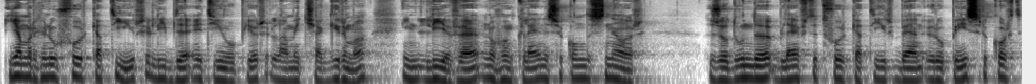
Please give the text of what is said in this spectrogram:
Jammer genoeg voor Katir liep de Ethiopiër Lamecha Girma in Liévin nog een kleine seconde sneller. Zodoende blijft het voor Katir bij een Europees record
